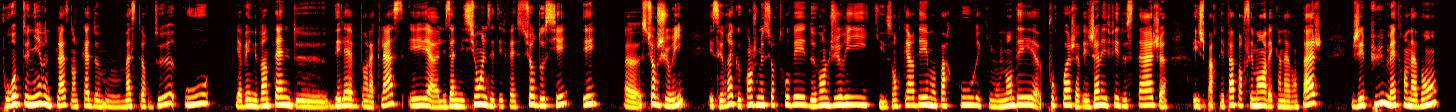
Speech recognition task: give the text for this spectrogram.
pour obtenir une place dans le cadre de mon Master 2 où il y avait une vingtaine d'élèves dans la classe et euh, les admissions, elles étaient faites sur dossier et euh, sur jury. Et c'est vrai que quand je me suis retrouvée devant le jury, qu'ils ont regardé mon parcours et qui m'ont demandé euh, pourquoi j'avais jamais fait de stage et je partais pas forcément avec un avantage, j'ai pu mettre en avant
